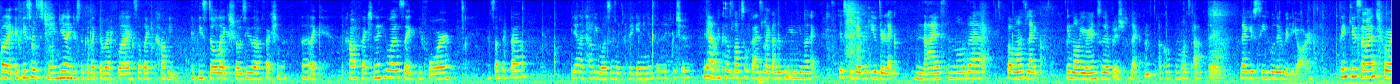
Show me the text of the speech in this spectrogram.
But like if he starts changing, like just look at like the red flags of like how he if he still like shows you the affection, uh, like how affectionate he was like before and stuff like that. Yeah, like how he was in like the beginning of the relationship. Yeah, because lots of guys like at the beginning, you know, like just to get with you, they're like nice and all that. But once like you know you're into the relationship, like a couple months after, like you see who they really are. Thank you so much for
